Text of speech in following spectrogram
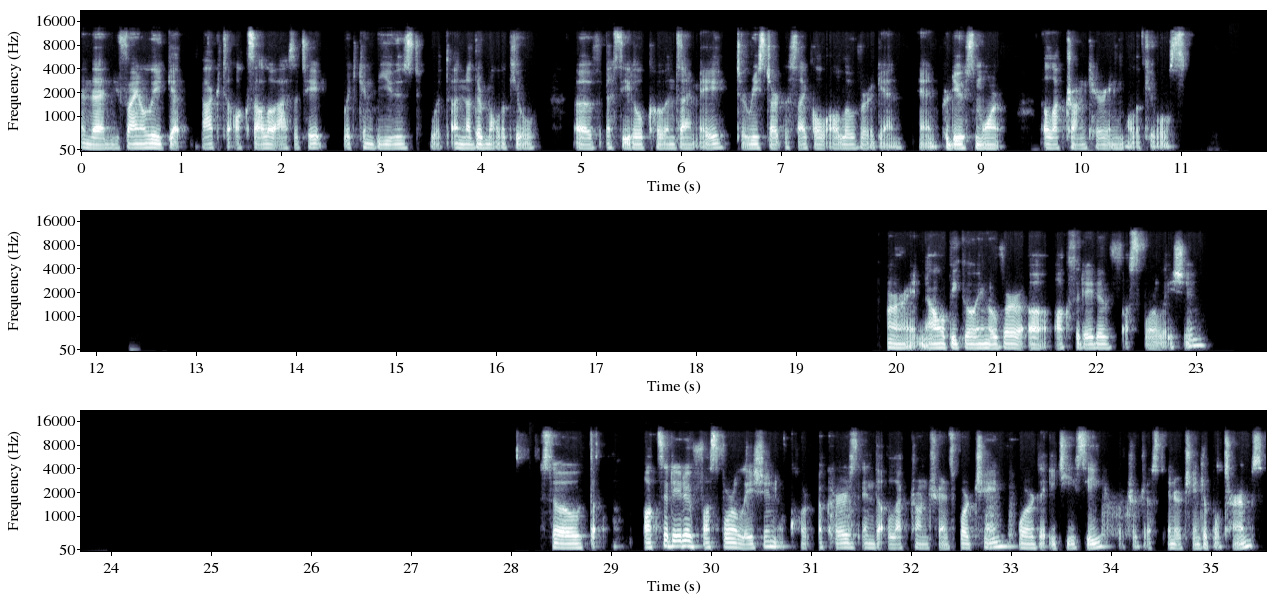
And then you finally get back to oxaloacetate, which can be used with another molecule of acetyl coenzyme A to restart the cycle all over again and produce more electron carrying molecules. All right, now I'll be going over uh, oxidative phosphorylation. So the oxidative phosphorylation occurs in the electron transport chain or the ETC, which are just interchangeable terms.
